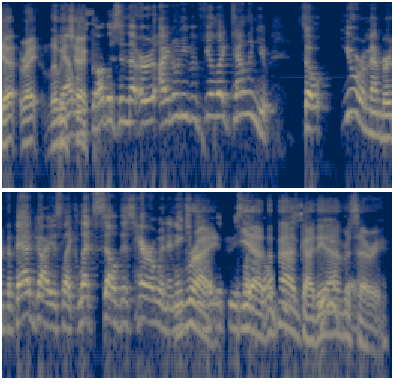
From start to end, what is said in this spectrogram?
Yeah, right. Let yeah, me check. we saw this in the. ear I don't even feel like telling you. So you remember the bad guy is like, let's sell this heroin, and HB Right. Like, Yeah, the bad guy, the stupid." adversary.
